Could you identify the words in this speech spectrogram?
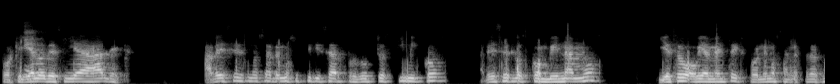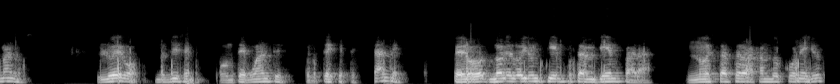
porque ya lo decía Alex, a veces no sabemos utilizar productos químicos, a veces los combinamos y eso obviamente exponemos a nuestras manos. Luego nos dicen, ponte guantes, protégete, sale. Pero no le doy un tiempo también para no estar trabajando con ellos,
